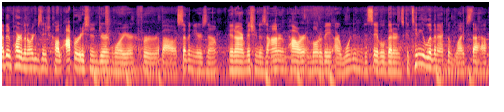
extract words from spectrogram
I've been part of an organization called Operation Enduring Warrior for about seven years now. And our mission is to honor, empower, and motivate our wounded and disabled veterans to continue to live an active lifestyle,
